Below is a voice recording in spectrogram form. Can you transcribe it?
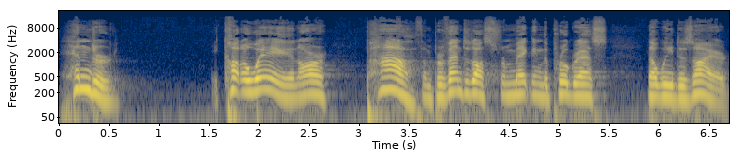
hindered, he cut away in our path and prevented us from making the progress that we desired.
